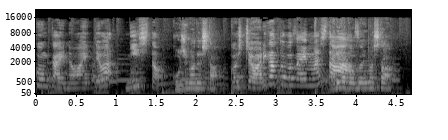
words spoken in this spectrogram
今回のお相手は西と小島でした。ご視聴ありがとうございました。ありがとうございました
